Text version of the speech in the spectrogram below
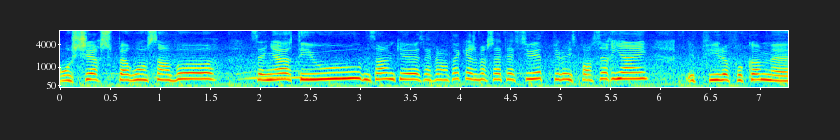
on cherche par où on s'en va. Seigneur, t'es où? Il me semble que ça fait longtemps que je marche à ta suite, puis là, il se passe rien. Et puis là, il faut comme euh,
